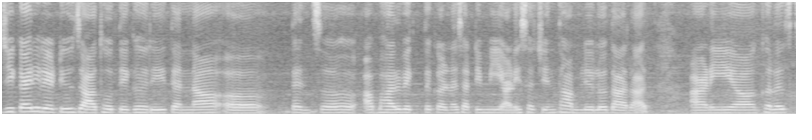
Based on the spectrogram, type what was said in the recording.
जी काही रिलेटिव्ह जात होते घरी त्यांना त्यांचं आभार व्यक्त करण्यासाठी मी आणि सचिन थांबलेलो दारात. आणि खरंच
